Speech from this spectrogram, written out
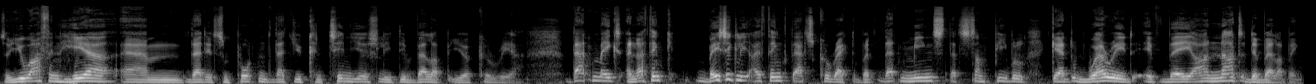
So you often hear um, that it's important that you continuously develop your career. That makes, and I think basically I think that's correct, but that means that some people get worried if they are not developing.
